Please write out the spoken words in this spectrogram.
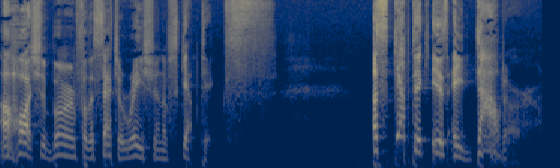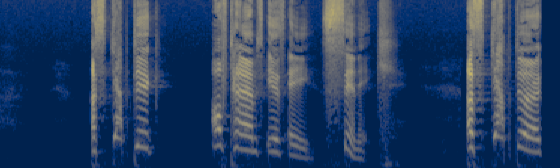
our hearts should burn for the saturation of skeptics. A skeptic is a doubter. A skeptic oftentimes is a cynic. A skeptic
